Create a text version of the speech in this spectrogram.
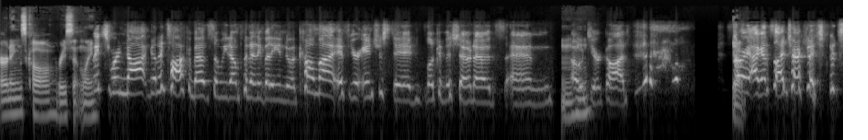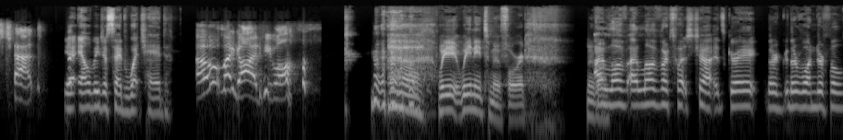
earnings call recently. Which we're not going to talk about so we don't put anybody into a coma. If you're interested, look in the show notes and oh Mhm. dear God. Sorry, I got sidetracked by Twitch chat. yeah, LB just said witch head. Oh my God, people. we we need to move forward. Move I on. love I love our Twitch chat. It's great. They're they're wonderful.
